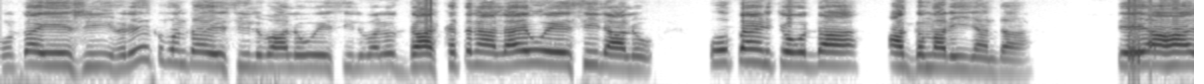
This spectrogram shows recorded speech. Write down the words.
ਹੁਣ ਤਾਂ ਏਸੀ ਹਰੇਕ ਬੰਦਾ ਏਸੀ ਲਵਾ ਲਓ ਏਸੀ ਲਵਾ ਲਓ, ਦਰਖਤ ਨਾ ਲਾਏ, ਉਹ ਏਸੀ ਲਾ ਲਓ। ਉਹ ਭੈਣ ਚੋਦ ਦਾ ਅੱਗ ਮਾਰੀ ਜਾਂਦਾ ਤੇ ਆਹ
